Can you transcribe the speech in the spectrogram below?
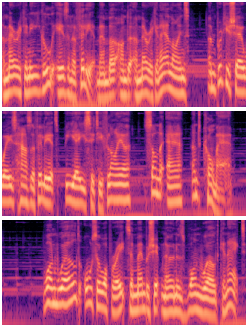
American Eagle is an affiliate member under American Airlines, and British Airways has affiliates BA City Flyer, Sun Air, and Comair. Oneworld also operates a membership known as Oneworld Connect,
